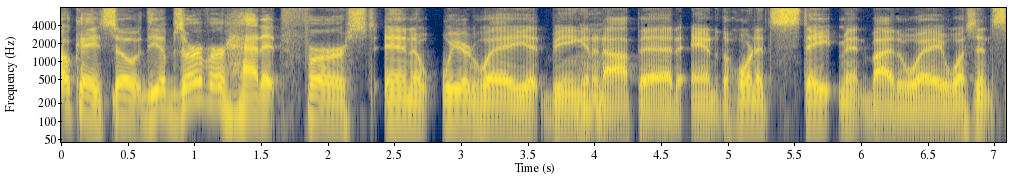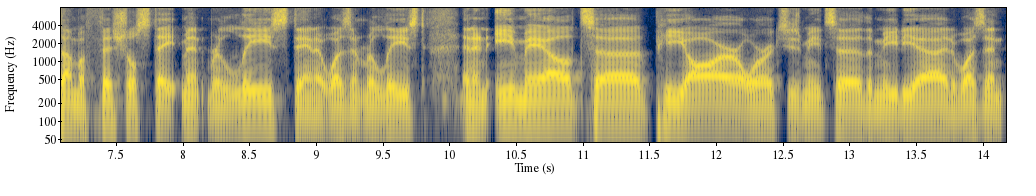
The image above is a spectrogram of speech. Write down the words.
Okay, so the Observer had it first in a weird way, it being in an op ed. And the Hornets statement, by the way, wasn't some official statement released, and it wasn't released in an email to PR or, excuse me, to the media. It wasn't,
